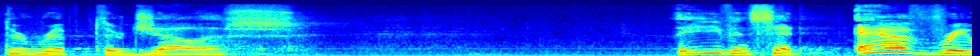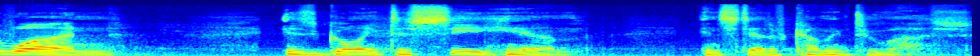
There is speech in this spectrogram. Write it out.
They're ripped, they're jealous. They even said, everyone is going to see him instead of coming to us.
